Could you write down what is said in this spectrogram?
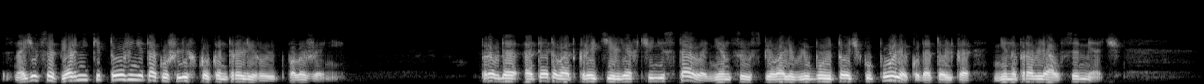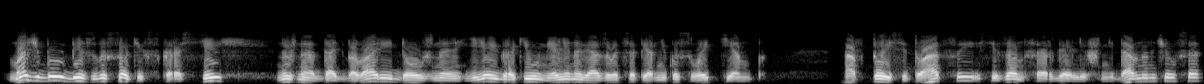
значит, соперники тоже не так уж легко контролируют положение. Правда, от этого открытия легче не стало. Немцы успевали в любую точку поля, куда только не направлялся мяч. Матч был без высоких скоростей, Нужно отдать Баварии должное, ее игроки умели навязывать сопернику свой темп. А в той ситуации сезон ФРГ лишь недавно начался,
